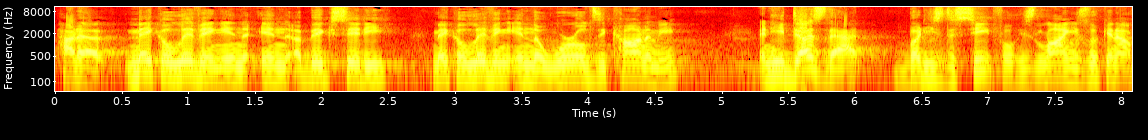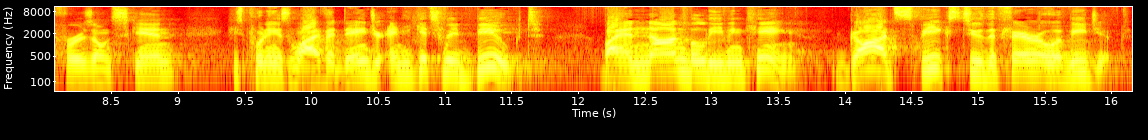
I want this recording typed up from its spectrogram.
how to make a living in, in a big city, make a living in the world's economy. And he does that, but he's deceitful. He's lying. He's looking out for his own skin. He's putting his wife at danger, and he gets rebuked by a non believing king. God speaks to the Pharaoh of Egypt.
